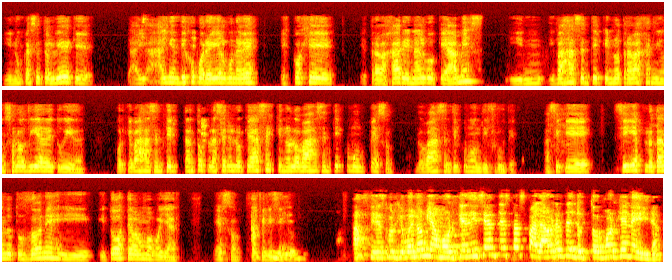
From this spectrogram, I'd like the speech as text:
y nunca se te olvide que alguien dijo por ahí alguna vez, escoge trabajar en algo que ames y, vas a sentir que no trabajas ni un solo día de tu vida, porque vas a sentir tanto placer en lo que haces que no lo vas a sentir como un peso, lo vas a sentir como un disfrute. Así que sigue explotando tus dones y, todos te vamos a apoyar. Eso, te felicito. Así es, porque bueno, mi amor, ¿qué dice ante estas palabras del doctor Jorge Neira?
